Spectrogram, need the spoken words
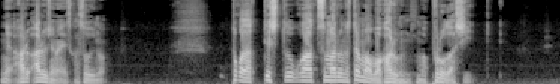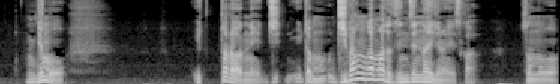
ね、ある、あるじゃないですか、そういうの。とかだって人が集まるんだったらまあわかる。まあプロだし。でも、言ったらね、じ、言ったら地盤がまだ全然ないじゃないですか。その、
